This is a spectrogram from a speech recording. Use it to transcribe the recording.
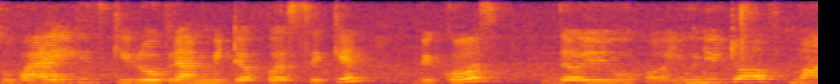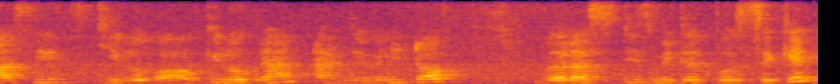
So why it is kilogram meter per second? Because the uh, unit of mass is kilo uh, kilogram and the unit of velocity is meter per second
